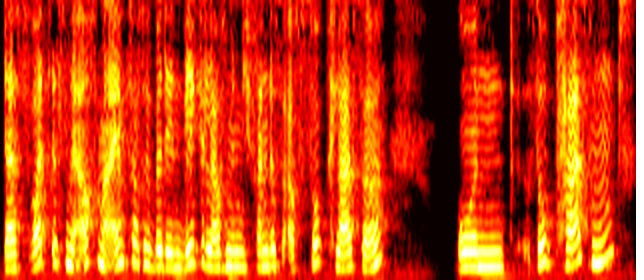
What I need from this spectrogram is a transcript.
das Wort ist mir auch mal einfach über den Weg gelaufen und ich fand das auch so klasse und so passend,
